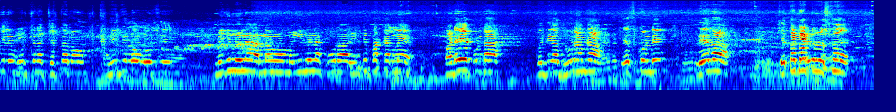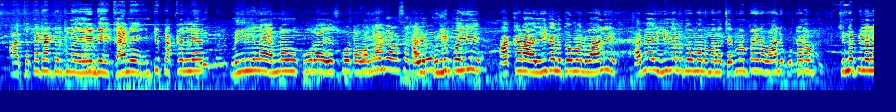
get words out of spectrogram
తెచ్చిన చెత్తను వీధిలో పోసి మిగిలిన అన్నం మిగిలిన కూర ఇంటి పక్కనే పడేయకుండా కొద్దిగా దూరంగా వేసుకోండి. లేదా చెత్త ట్రాక్టర్ వస్తే ఆ చెత్త ట్రాక్టర్లో వేయండి. కానీ ఇంటి పక్కనే మిగిలిన అన్నం కూర వేసుకోవటం వల్ల అవి కుళ్ళిపోయి అక్కడ ఈగలు దోమలు వాలి అవే ఈగలు దోమలు మన చర్మం పైన వాలి కుట్టడం చిన్నపిల్లల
